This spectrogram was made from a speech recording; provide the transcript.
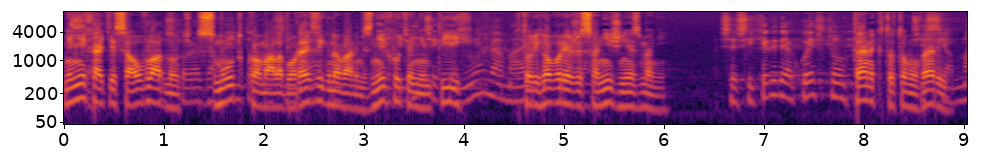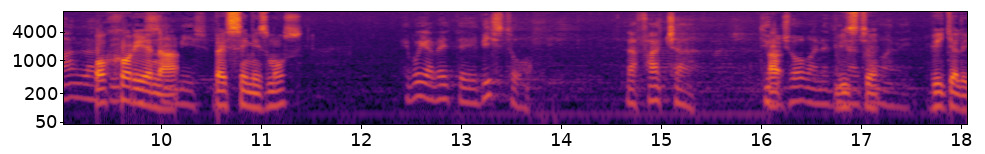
Nenechajte sa ovládnuť smútkom alebo rezignovaným znechutením tých, ktorí hovoria, že sa nič nezmení. Ten, kto tomu verí, ochorie na pesimizmus a vy ste videli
